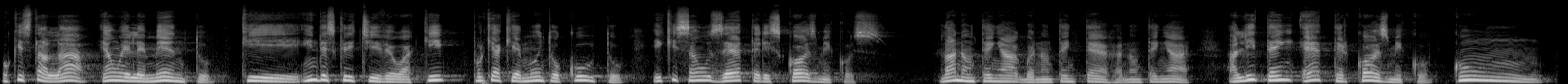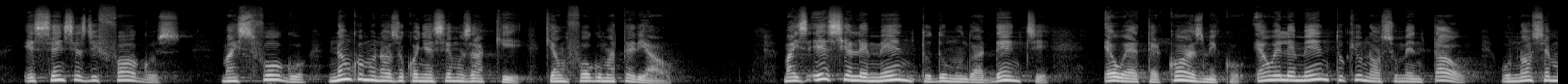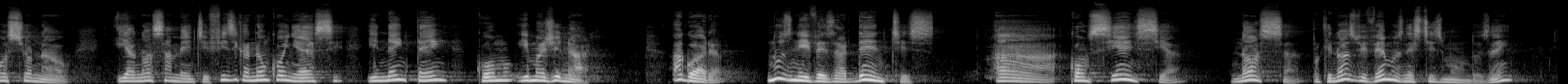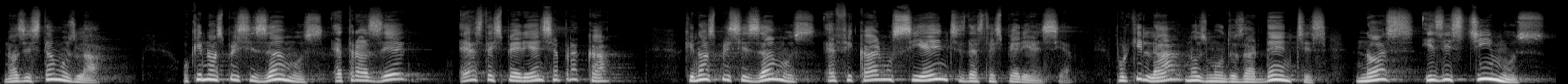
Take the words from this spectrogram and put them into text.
O que está lá é um elemento que indescritível aqui, porque aqui é muito oculto, e que são os éteres cósmicos. Lá não tem água, não tem terra, não tem ar. Ali tem éter cósmico com essências de fogos, mas fogo não como nós o conhecemos aqui, que é um fogo material. Mas esse elemento do mundo ardente é o éter cósmico, é o elemento que o nosso mental, o nosso emocional e a nossa mente física não conhece e nem tem como imaginar. Agora, nos níveis ardentes, a consciência nossa, porque nós vivemos nestes mundos, hein? Nós estamos lá. O que nós precisamos é trazer esta experiência para cá. O que nós precisamos é ficarmos cientes desta experiência. Porque lá, nos mundos ardentes, nós existimos.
